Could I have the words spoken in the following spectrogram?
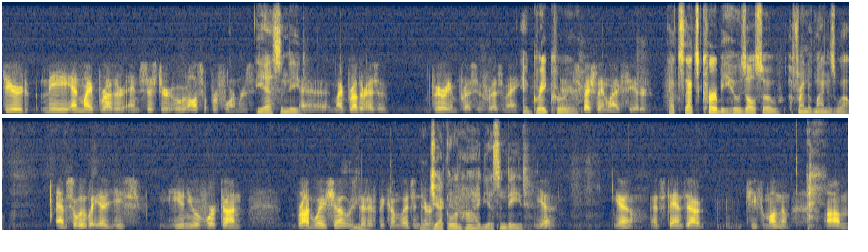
steered me and my brother and sister, who were also performers. Yes, indeed. Uh, my brother has a very impressive resume. A great career, especially in live theater. That's that's Kirby, who's also a friend of mine as well. Absolutely, uh, he's he and you have worked on Broadway shows that have become legendary. Jekyll and Hyde, yes, indeed. Yeah, yeah, that stands out chief among them. Um,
